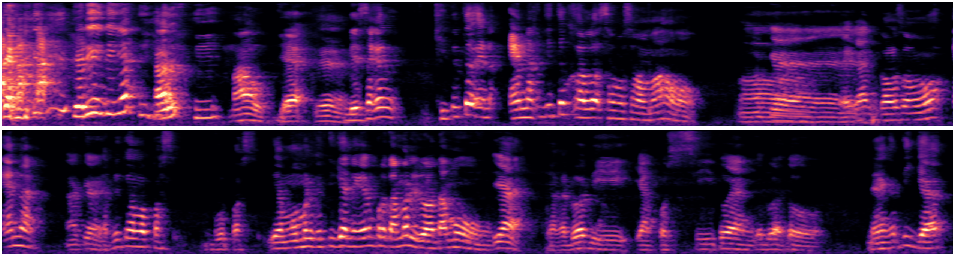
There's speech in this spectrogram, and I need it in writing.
jadi, jadi intinya harus mau. ya. Iya. Biasa kan kita tuh enak enaknya tuh kalau sama-sama mau. Oh. Oke. Ya kan kalau sama mau enak. Oke. Tapi kalau pas gue pas yang momen ketiga nih kan pertama di ruang tamu. Ya. Yang kedua di yang posisi itu yang kedua tuh. Nah yang ketiga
